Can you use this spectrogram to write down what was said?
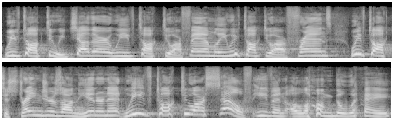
We've talked to each other, we've talked to our family, we've talked to our friends, we've talked to strangers on the internet, we've talked to ourselves even along the way.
